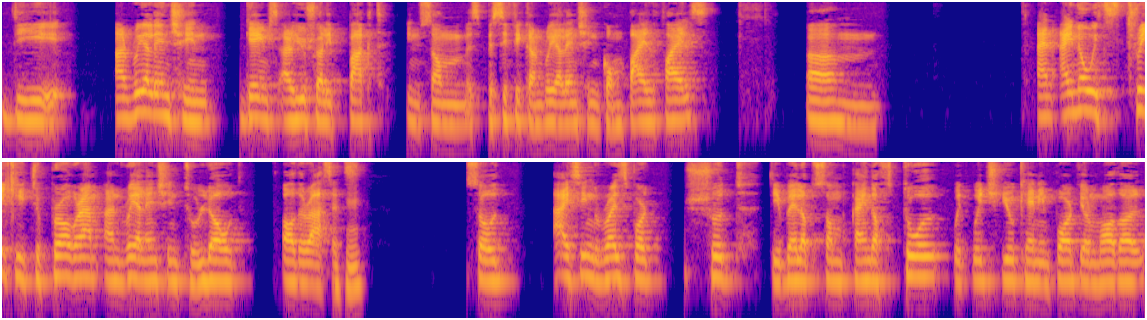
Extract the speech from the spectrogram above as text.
The Unreal Engine games are usually packed in some specific Unreal Engine compiled files. Um, and I know it's tricky to program Unreal Engine to load other assets. Mhm. So I think Rennsport should develop some kind of tool with which you can import your model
